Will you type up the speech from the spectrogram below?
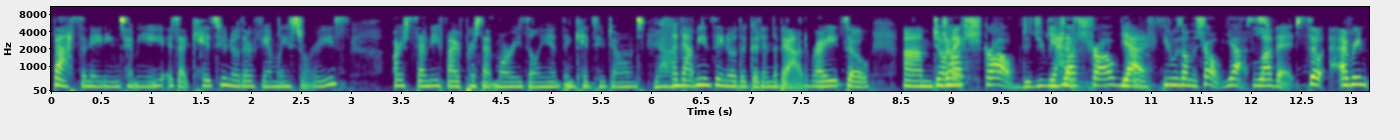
fascinating to me is that kids who know their family stories are 75% more resilient than kids who don't. Yeah. And that means they know the good and the bad, right? So, um, Joe and I- Josh Straub. Did you read Yes. Josh Straub? Yeah. Yes. He was on the show. Yes. Love it. So every,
